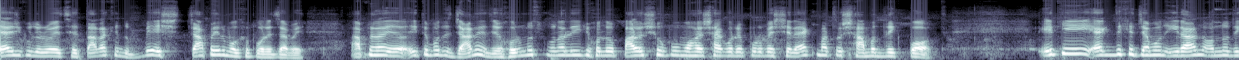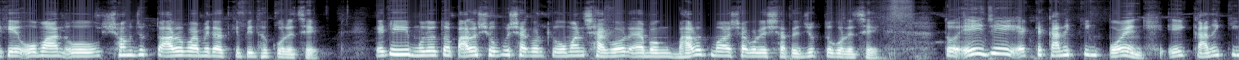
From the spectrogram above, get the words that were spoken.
দেশগুলো রয়েছে, তারা কিন্তু বেশ চাপের মুখে পড়ে যাবে। আপনারা ইতিমধ্যে জানেন যে হরমুজ প্রণালী হলো পারস্য উপমহাসাগরে প্রবেশের একমাত্র সামুদ্রিক পথ। এটি একদিকে যেমন ইরান, অন্যদিকে ওমান ও সংযুক্ত আরব আমিরাতকে পৃথক করেছে। এটি মূলত পারস্য উপসাগরকে ওমান সাগর এবং ভারত মহাসাগরের সাথে যুক্ত করেছে। তো এই যে একটা কানেক্টিং পয়েন্ট এই কানেক্টিং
